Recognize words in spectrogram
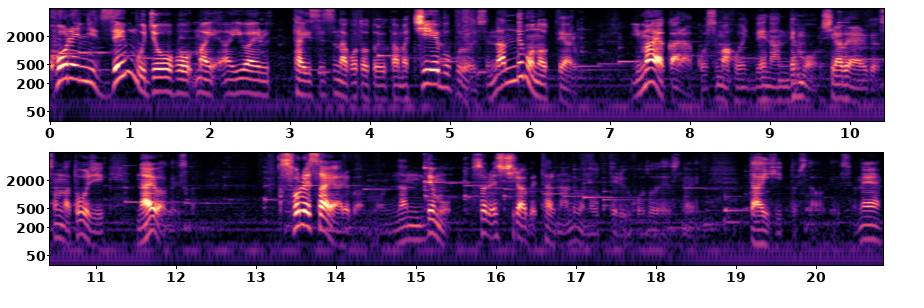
これに全部情報、まあ、いわゆる大切なことというか、まあ、知恵袋ですよ何でも載ってある今やからこうスマホで何でも調べられるけどそんな当時ないわけですからそれさえあればもう何でもそれ調べたら何でも載ってることでですね。大ヒットしたわけですよね。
